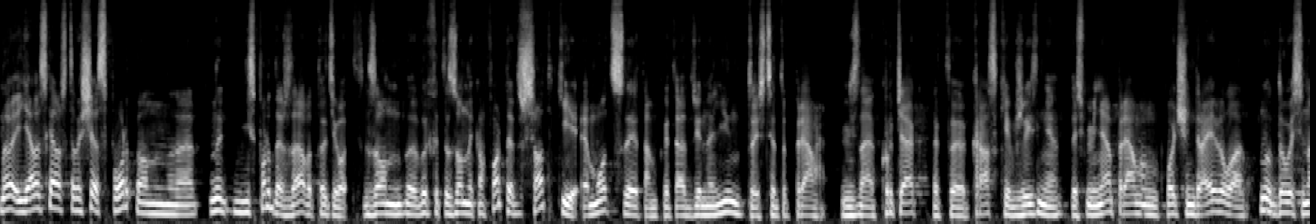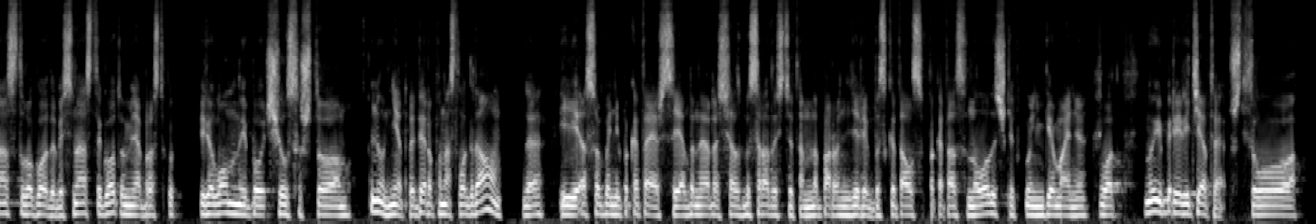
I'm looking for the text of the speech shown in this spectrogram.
Но я бы сказал, что вообще спорт, он, э, ну, не спорт даже, да, вот эти вот зон, выход из зоны комфорта, это все такие эмоции, там, какой-то адреналин, то есть это прям, не знаю, крутяк, это краски в жизни. То есть меня прям очень драйвило, ну, до 18 года. 18 год у меня просто переломный получился, что, ну, нет, во-первых, у нас локдаун, да, и особо не покатаешься. Я бы, наверное, сейчас бы с радостью там на пару недель бы скатался покататься на лодочке в какую-нибудь Германию. Вот. Ну и приоритеты, что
